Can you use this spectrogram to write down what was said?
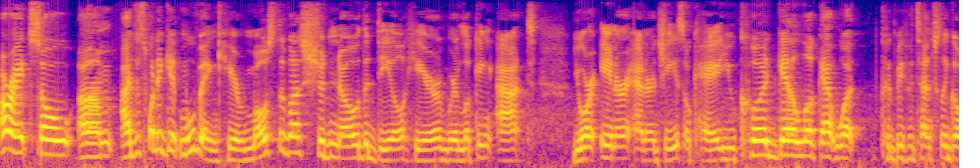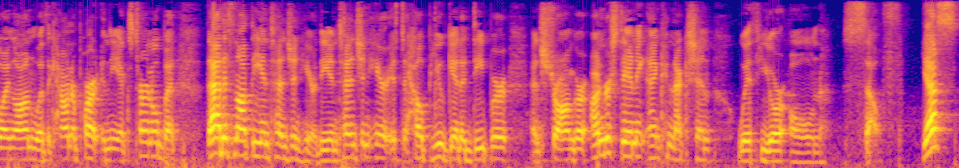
All right, so um, I just want to get moving here. Most of us should know the deal here. We're looking at your inner energies, okay? You could get a look at what could be potentially going on with a counterpart in the external, but that is not the intention here. The intention here is to help you get a deeper and stronger understanding and connection with your own self. Yes?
